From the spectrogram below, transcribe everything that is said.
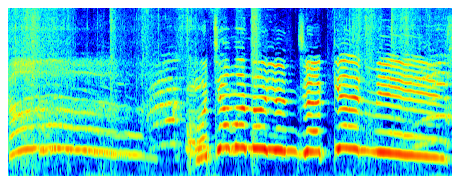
Kocaman oyuncak gelmiş.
